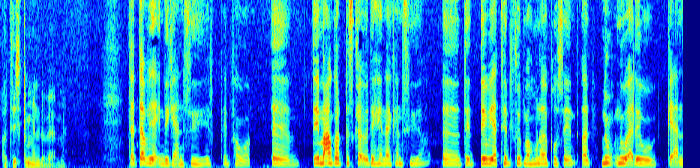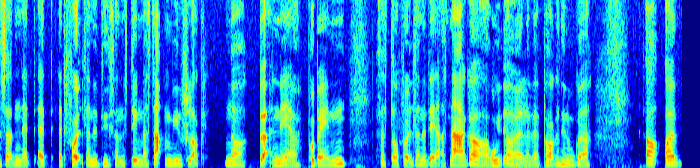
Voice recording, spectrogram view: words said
og det skal man lade være med. Der, der vil jeg egentlig gerne sige et, et par ord. Øh, det er meget godt beskrevet, det Henrik han siger. Øh, det, det vil jeg tilslutte mig 100%. Og nu, nu er det jo gerne sådan, at, at, at forældrene de sådan stemmer sammen i en flok, når børnene er på banen. Så står forældrene der og snakker og ryger, mm. eller hvad pokker de nu gør. Og, og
